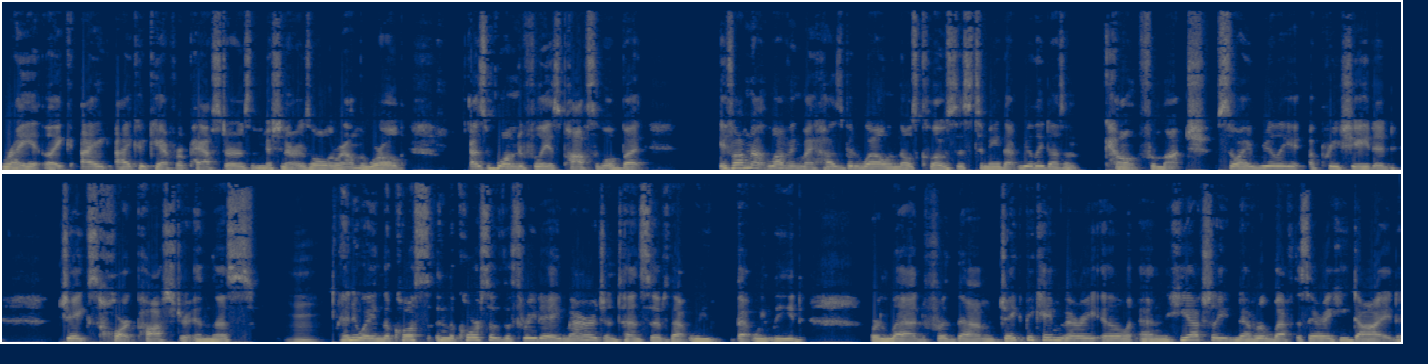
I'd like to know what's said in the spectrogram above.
Right? Like I, I could care for pastors and missionaries all around the world as wonderfully as possible. But if I'm not loving my husband well and those closest to me, that really doesn't count for much. So I really appreciated Jake's heart posture in this. Mm. Anyway, in the course in the course of the three day marriage intensive that we that we lead or led for them, Jake became very ill and he actually never left this area. He died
